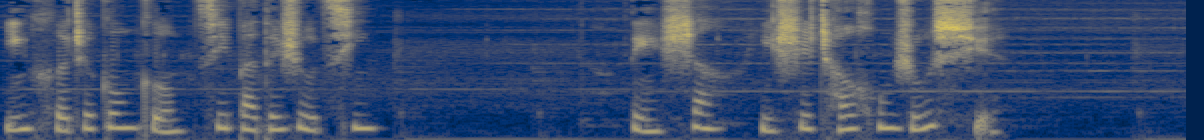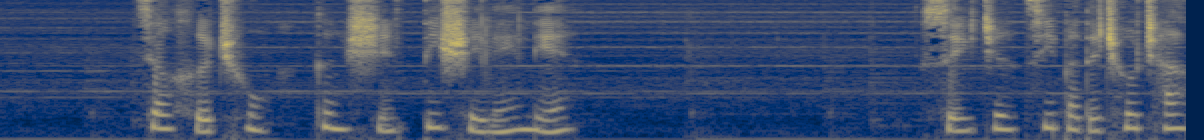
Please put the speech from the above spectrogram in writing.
迎合着公公鸡巴的入侵，脸上已是潮红如血，交合处更是滴水连连。随着鸡巴的抽插，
